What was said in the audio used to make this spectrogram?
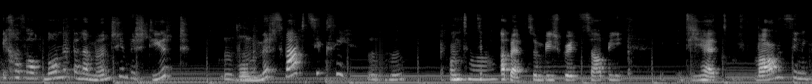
ich habe halt nur in einen Menschen investiert, Mhm. wo mir es wert waren. Mhm. Und Mhm. aber zum Beispiel Sabi, die hat wahnsinnig,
